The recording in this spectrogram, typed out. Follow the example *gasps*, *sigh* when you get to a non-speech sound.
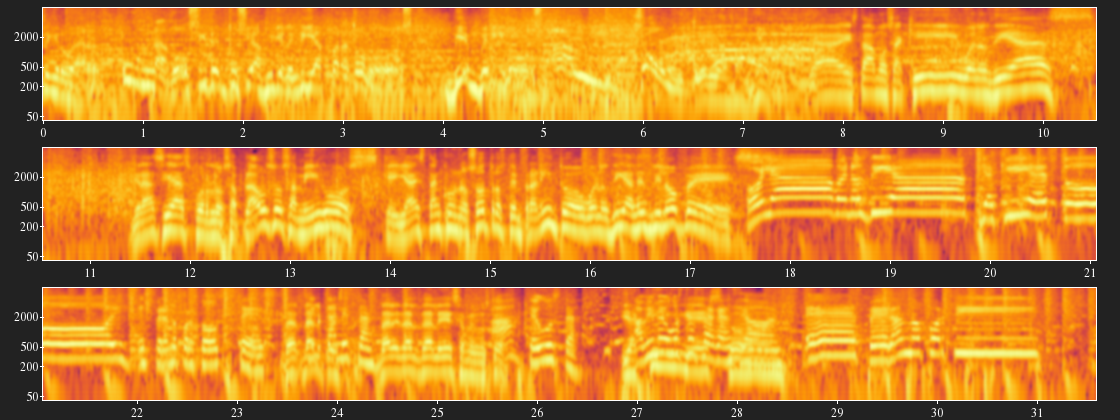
el hogar. Una dosis de entusiasmo y alegría para todos. Bienvenidos al Show de la Mañana. Ya estamos aquí. Buenos días. Gracias por los aplausos, amigos, que ya están con nosotros tempranito. Buenos días, Leslie López. Hola, buenos días. Y aquí estoy esperando por todos ustedes. Da- dale, ¿Qué tal pues, están? dale, dale, dale, esa me gustó. Ah, ¿te gusta? Y A mí me gusta esta estoy. canción. Esperando por ti,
